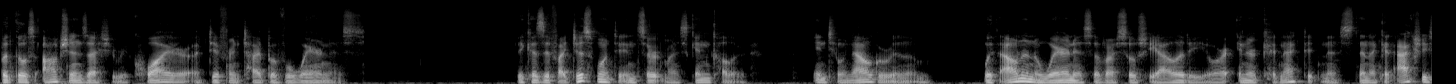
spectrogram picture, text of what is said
But those options actually require a different type of awareness. Because if I just want to insert my skin color into an algorithm, without an awareness of our sociality or interconnectedness, then I could actually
